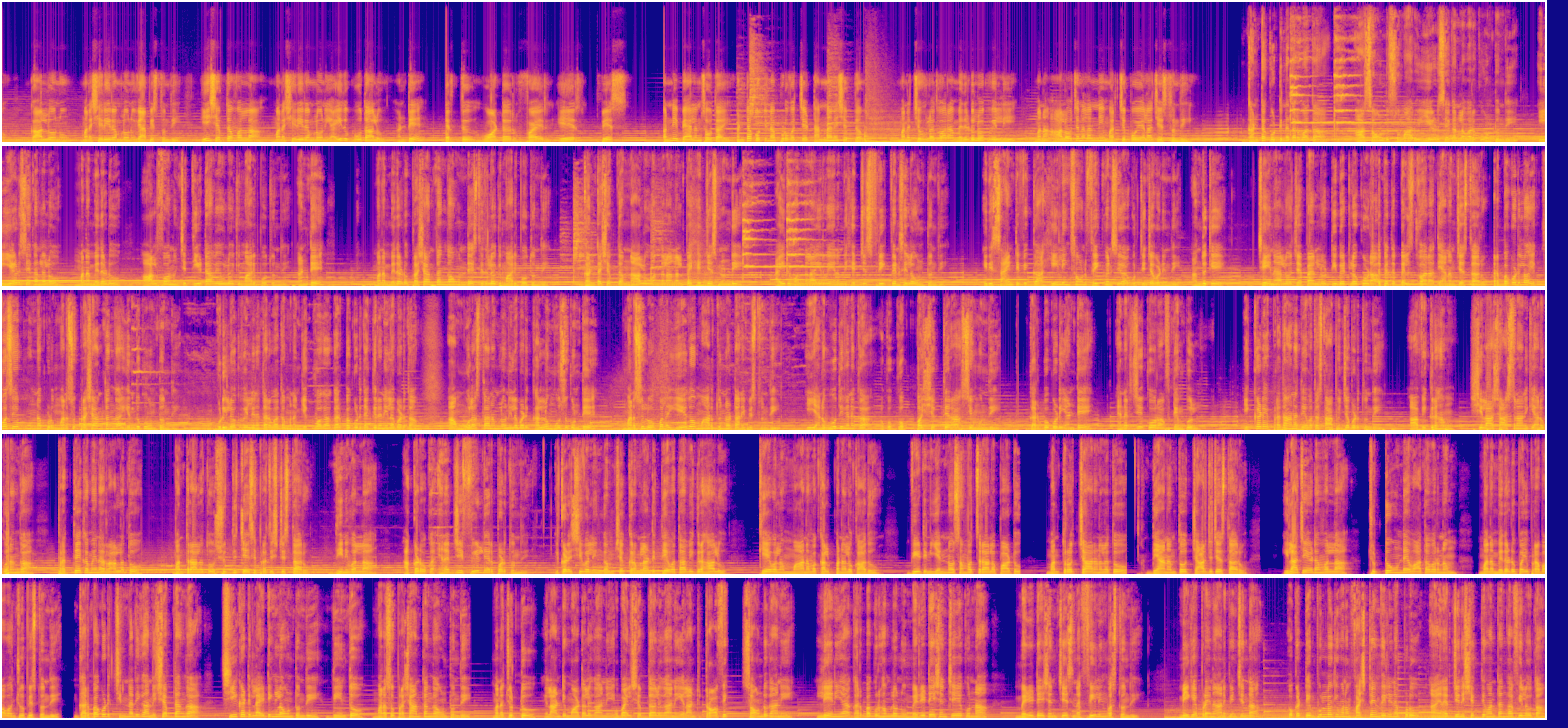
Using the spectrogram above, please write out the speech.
గాల్లోనూ మన శరీరంలోనూ వ్యాపిస్తుంది. ఈ శబ్దం వల్ల మన శరీరంలోని ఐదు భూతాలు అంటే earth water fire air space అన్నీ బ్యాలెన్స్ అవుతాయి. మంట కొట్టినప్పుడు వచ్చే టన్ అనే శబ్దం మన చెవుల ద్వారా మెదడులోకి వెళ్ళి మన ఆలోచనలన్నీ మర్చిపోయేలా చేస్తుంది. గంట కొట్టిన తర్వాత ఆ సౌండ్ సుమారు ఏడు సెకండ్ల వరకు ఉంటుంది. ఈ ఏడు సెకండ్లలో మన మెదడు ఆల్ఫా నుంచి తీటా వేవ్లోకి మారిపోతుంది. అంటే మన మెదడు ప్రశాంతంగా ఉండే స్థితిలోకి మారిపోతుంది. గంట శబ్దం నాలుగు వందల నలభై హెడ్జెస్ నుండి ఐదు వందల ఇరవై ఎనిమిది హెడ్జెస్ ఫ్రీక్వెన్సీలో ఉంటుంది. ఇది సైంటిఫిక్గా హీలింగ్ సౌండ్ ఫ్రీక్వెన్సీగా గుర్తించబడింది. అందుకే చైనాలో జపాన్లో టిబెట్లో కూడా పెద్ద బెల్స్ ద్వారా ధ్యానం చేస్తారు. గర్భగుడిలో ఎక్కువసేపు ఉన్నప్పుడు మనసు ప్రశాంతంగా ఎందుకు ఉంటుంది? గుడిలోకి వెళ్ళిన తర్వాత మనం ఎక్కువగా గర్భగుడి దగ్గర నిలబడతాం. ఆ మూలస్థానంలో నిలబడి కళ్ళు మూసుకుంటే మనసు లోపల ఏదో మారుతున్నట్టు అనిపిస్తుంది. ఈ అనుభూతి వెనక ఒక గొప్ప శక్తి రహస్యం ఉంది. గర్భగుడి అంటే ఎనర్జీ కోర్ ఆఫ్ టెంపుల్. ఇక్కడే ప్రధాన దేవత స్థాపించబడుతుంది. ఆ విగ్రహం శిలాశాస్త్రానికి అనుగుణంగా ప్రత్యేకమైన రాళ్ళతో మంత్రాలతో శుద్ధి చేసి ప్రతిష్ఠిస్తారు. దీనివల్ల అక్కడ ఒక ఎనర్జీ ఫీల్డ్ ఏర్పడుతుంది. ఇక్కడ శివలింగం చక్రం లాంటి దేవతా విగ్రహాలు కేవలం మానవ కల్పనలు కాదు వీటిని ఎన్నో సంవత్సరాల పాటు మంత్రోచ్చారణలతో ధ్యానంతో ఛార్జ్ చేస్తారు. ఇలా చేయడం వల్ల చుట్టూ ఉండే వాతావరణం మన మెదడుపై ప్రభావం చూపిస్తుంది. గర్భగుడి చిన్నదిగా నిశ్శబ్దంగా చీకటి లైటింగ్లో ఉంటుంది. దీంతో మనసు ప్రశాంతంగా ఉంటుంది. మన చుట్టూ ఎలాంటి మాటలు కానీ మొబైల్ శబ్దాలు కానీ ఎలాంటి ట్రాఫిక్ సౌండ్ కానీ లేని ఆ గర్భగృహంలో నువ్వు మెడిటేషన్ చేయకున్నా మెడిటేషన్ చేసిన ఫీలింగ్ వస్తుంది. మీకు ఎప్పుడైనా అనిపించిందా? ఒక టెంపుల్లోకి మనం ఫస్ట్ టైం వెళ్ళినప్పుడు ఆ ఎనర్జీని శక్తివంతంగా ఫీల్ అవుతాం.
